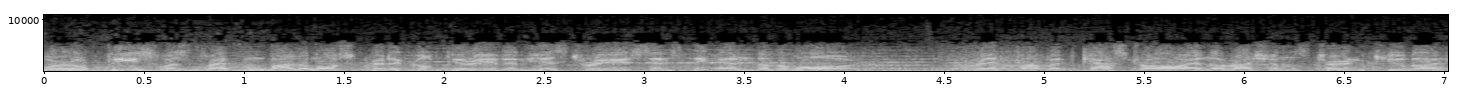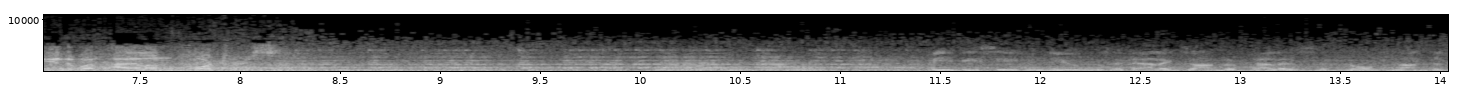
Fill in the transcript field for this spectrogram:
world peace was threatened by the most critical period in history since the end of the war. Red Puppet Castro and the Russians turned Cuba into an island fortress. BBC News at Alexandra Palace in North London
